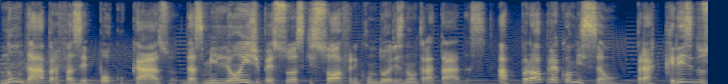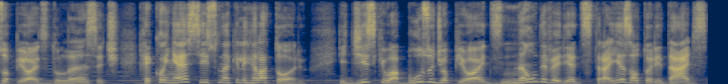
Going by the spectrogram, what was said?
Não dá para fazer pouco caso das milhões de pessoas que sofrem com dores não tratadas. A própria comissão para a crise dos opioides do Lancet reconhece isso naquele relatório e diz que o abuso de opioides não deveria distrair as autoridades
